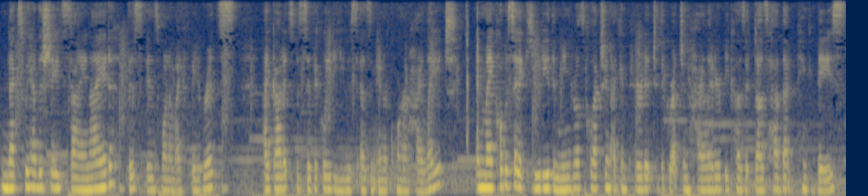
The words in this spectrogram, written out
Next we have the shade Cyanide. This is one of my favorites. I got it specifically to use as an inner corner highlight. In my Copacetic Cutie, the Mean Girls collection, I compared it to the Gretchen highlighter because it does have that pink base.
